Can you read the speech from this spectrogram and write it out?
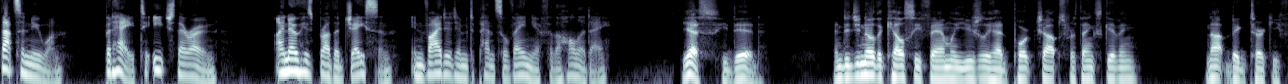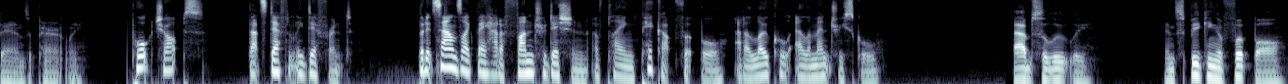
That's a new one. But hey, to each their own. I know his brother Jason invited him to Pennsylvania for the holiday. Yes, he did. And did you know the Kelce family usually had pork chops for Thanksgiving? Not big turkey fans, apparently. Pork chops? That's definitely different. But it sounds like they had a fun tradition of playing pickup football at a local elementary school. Absolutely. And speaking of football,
